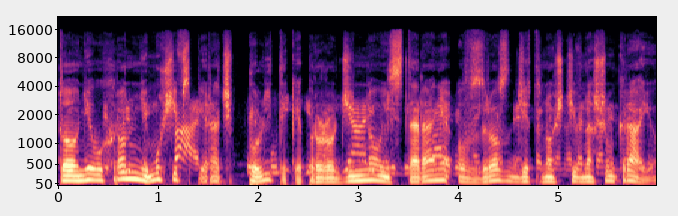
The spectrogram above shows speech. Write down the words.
to nieuchronnie musi wspierać politykę prorodzinną i starania o wzrost dzietności w naszym kraju.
